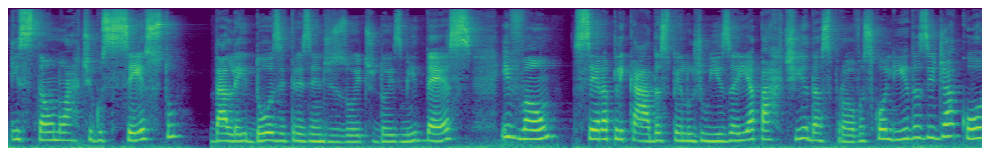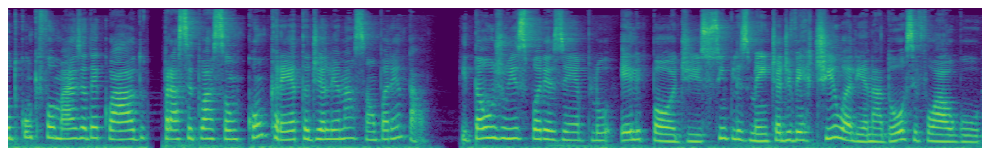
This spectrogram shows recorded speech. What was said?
estão no artigo 6 da Lei 12.318 de 2010 e vão ser aplicadas pelo juiz aí a partir das provas colhidas e de acordo com o que for mais adequado para a situação concreta de alienação parental. Então, o juiz, por exemplo, ele pode simplesmente advertir o alienador se for algo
